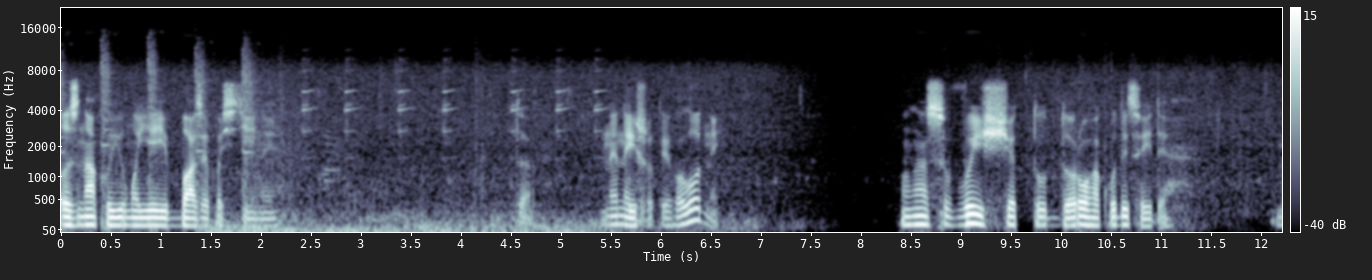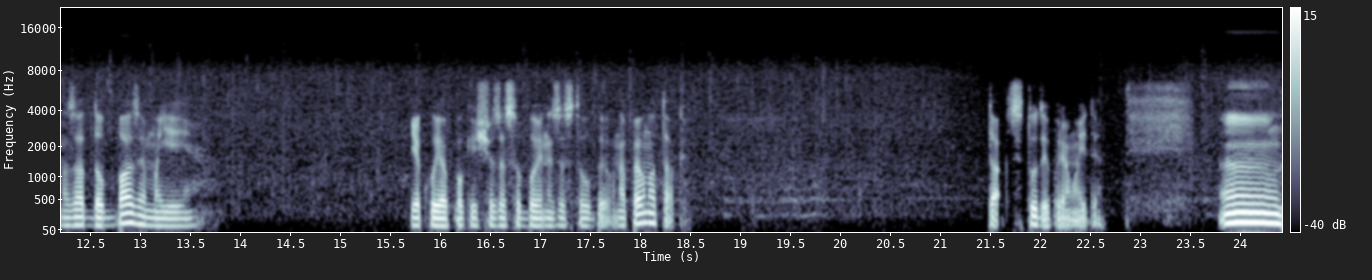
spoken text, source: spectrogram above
ознакою моєї бази постійної. Так. Не що ти голодний. У нас вище тут дорога, куди це йде? Назад до бази моєї. Яку я поки що за собою не застовбив. Напевно так. Так, це туди прямо йде. Е,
